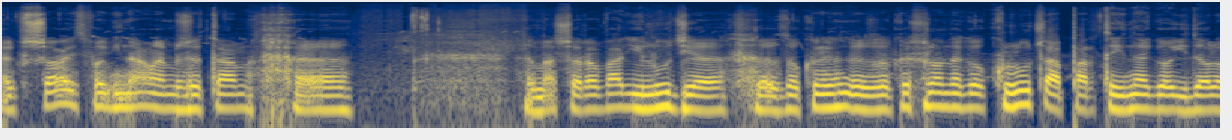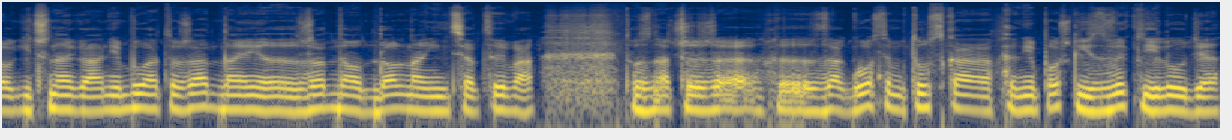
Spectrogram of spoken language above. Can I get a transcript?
Jak wczoraj wspominałem, że tam e, maszerowali ludzie z, okre- z określonego klucza partyjnego, ideologicznego, a nie była to żadna, żadna oddolna inicjatywa. To znaczy, że e, za głosem Tuska nie poszli zwykli ludzie,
